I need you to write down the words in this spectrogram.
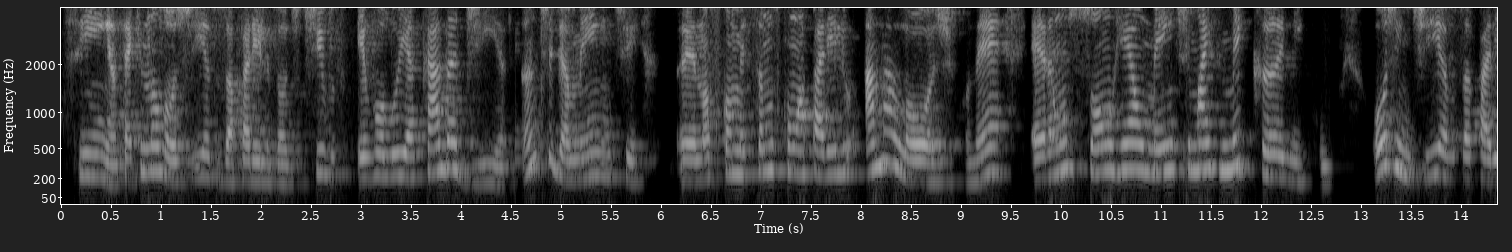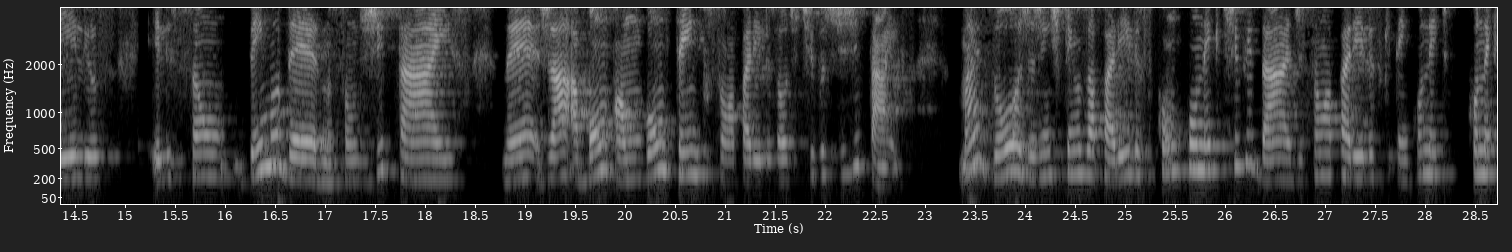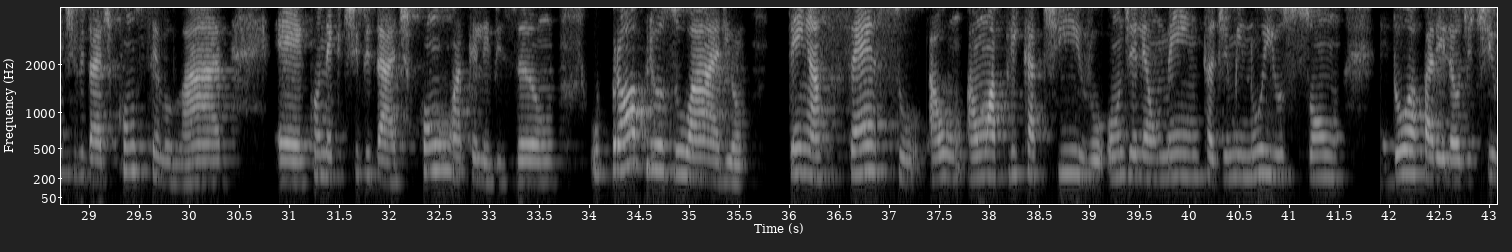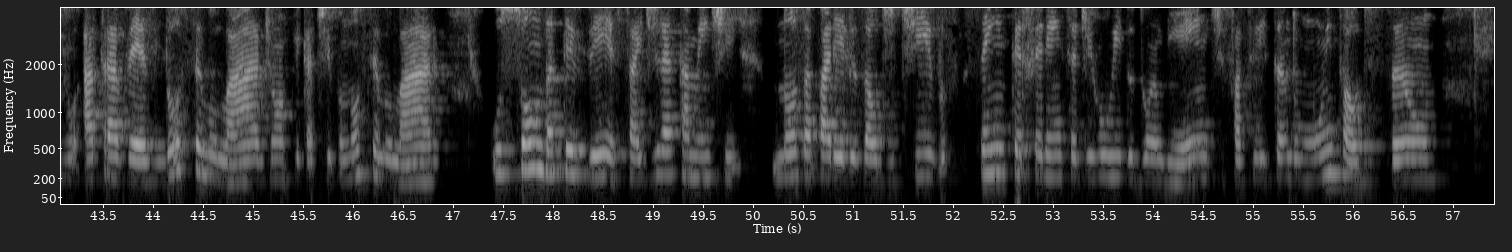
Sim, a tecnologia dos aparelhos auditivos evolui a cada dia. Antigamente, é, nós começamos com um aparelho analógico, né? Era um som realmente mais mecânico. Hoje em dia, os aparelhos eles são bem modernos, são digitais, né? Já há, bom, há um bom tempo são aparelhos auditivos digitais. Mas hoje a gente tem os aparelhos com conectividade, são aparelhos que têm conectividade com o celular, é, conectividade com a televisão. O próprio usuário tem acesso a um, a um, aplicativo onde ele aumenta, diminui o som do aparelho auditivo através do celular, de um aplicativo no celular. O som da TV sai diretamente nos aparelhos auditivos, sem interferência de ruído do ambiente, facilitando muito a audição.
